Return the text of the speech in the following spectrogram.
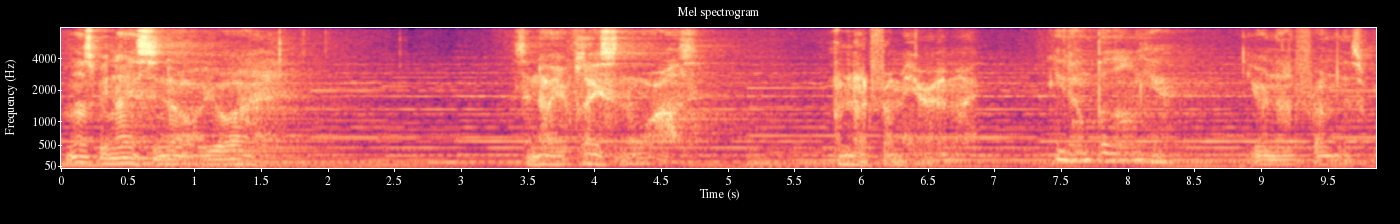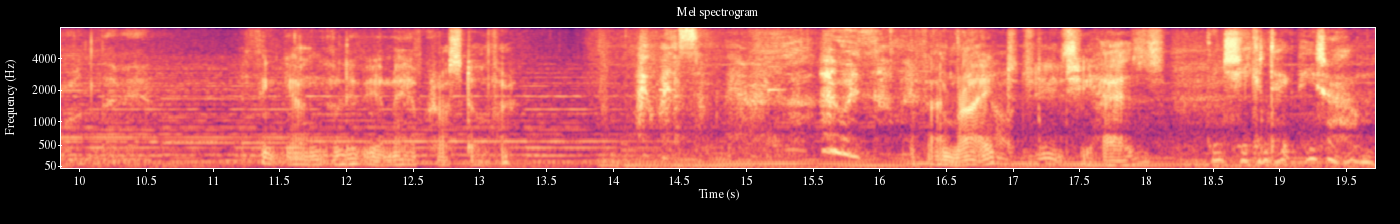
It must be nice to know who you are. To know your place in the world. I'm not from here, am I? You don't belong here. You're not from this world, Olivia. I think young Olivia may have crossed over. I went somewhere. I went somewhere. If I'm right, Oh, and she has. Then she can take Peter home.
